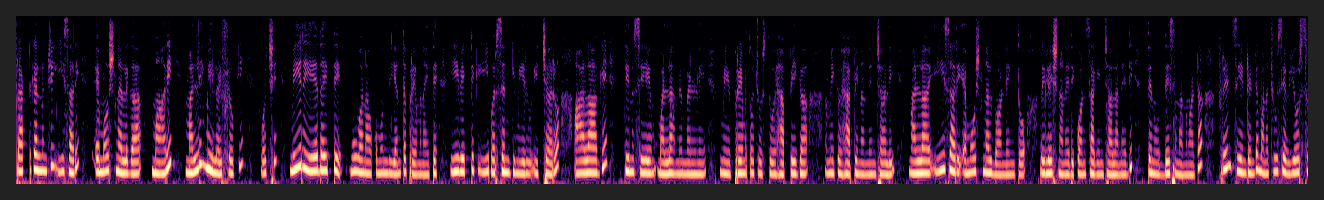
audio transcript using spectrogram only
ప్రాక్టికల్ నుంచి ఈసారి ఎమోషనల్గా మారి మళ్ళీ మీ లైఫ్లోకి వచ్చి మీరు ఏదైతే మూవ్ అని అవ్వకముందు ఎంత ప్రేమనైతే ఈ వ్యక్తికి ఈ పర్సన్కి మీరు ఇచ్చారో అలాగే తిను సేమ్ మళ్ళా మిమ్మల్ని మీ ప్రేమతో చూస్తూ హ్యాపీగా మీకు హ్యాపీని అందించాలి. మళ్ళా ఈసారి ఎమోషనల్ బాండింగ్తో రిలేషన్ అనేది కొనసాగించాలనేది తిను ఉద్దేశం అనమాట ఫ్రెండ్స్ ఏంటంటే మనం చూసే వ్యూవర్స్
